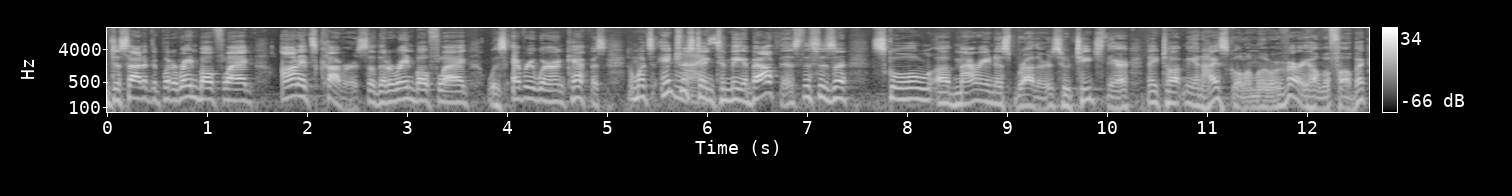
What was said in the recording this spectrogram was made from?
decided to put a rainbow flag on its cover, so that a rainbow flag was everywhere on campus. And what's interesting Nice. to me about this, this is a school of Marianist brothers who teach there. They taught me in high school, and we were very homophobic.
